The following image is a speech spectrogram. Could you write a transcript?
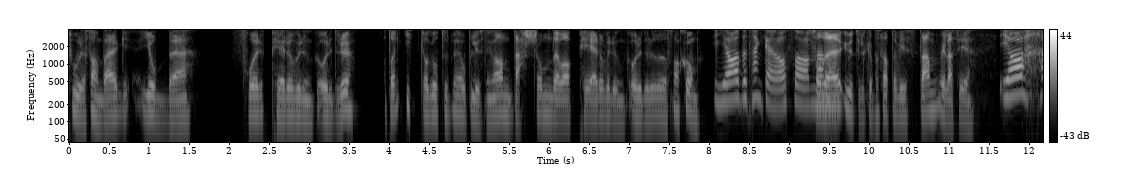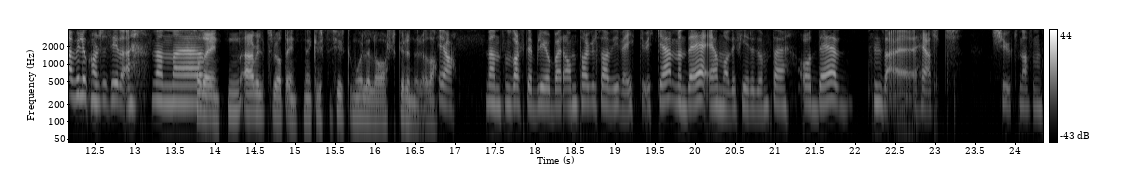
Tore Sandberg jobber for Per og Veronica Orderud, at han ikke hadde gått ut med opplysningene dersom det var Per og Verunk Orderud det var snakk om. Ja, det tenker jeg også. også. Så det uttrykker på sett og vis dem, vil jeg si. Ja, jeg vil jo kanskje si det, men uh... Så det enten, jeg vil tro at det enten er Kristi Kirkemo eller Lars Grønnerød, da. Ja. Men som sagt, det blir jo bare antakelser, vi vet jo ikke. Men det er en av de fire dømte, og det syns jeg er helt sjukt, nesten.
